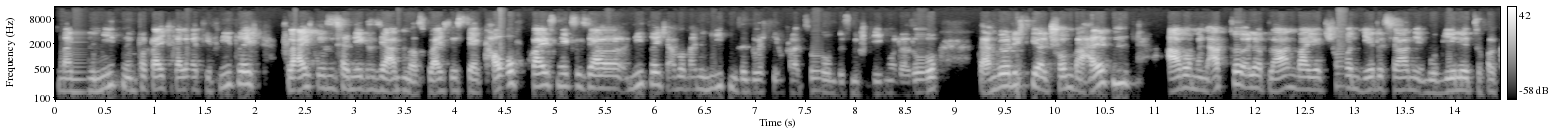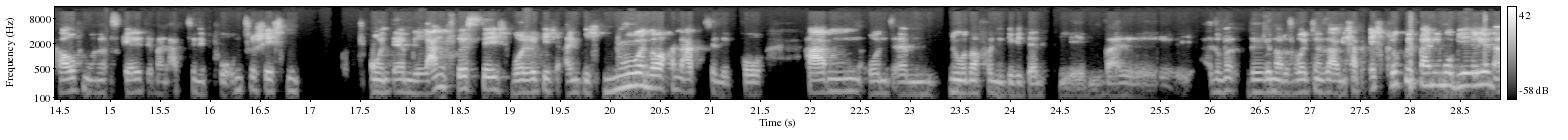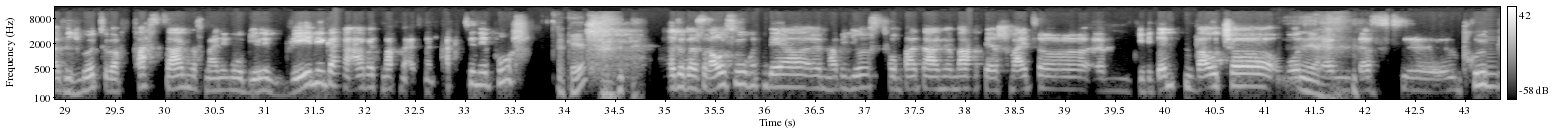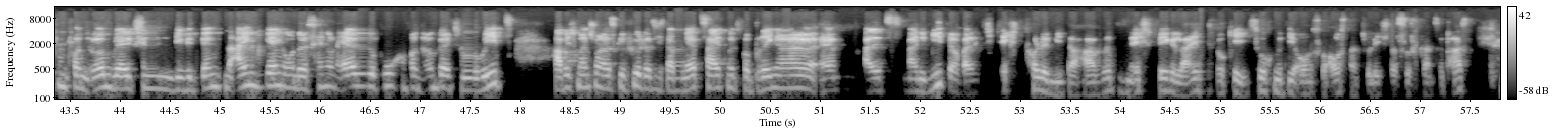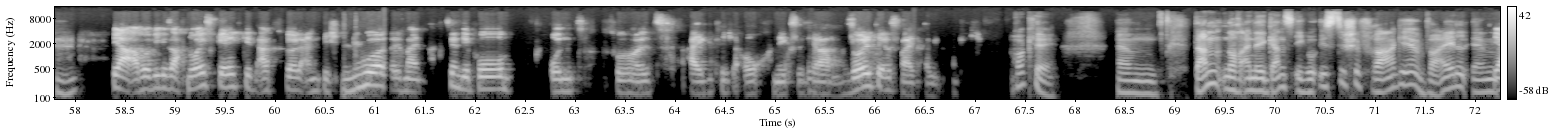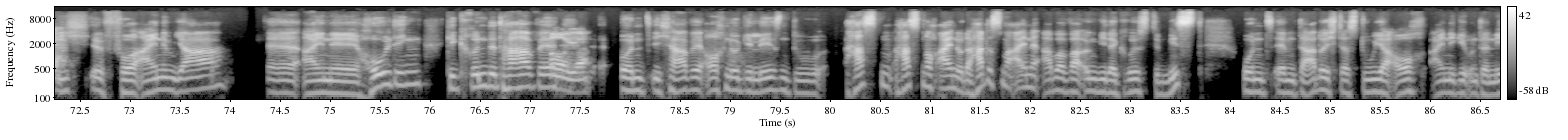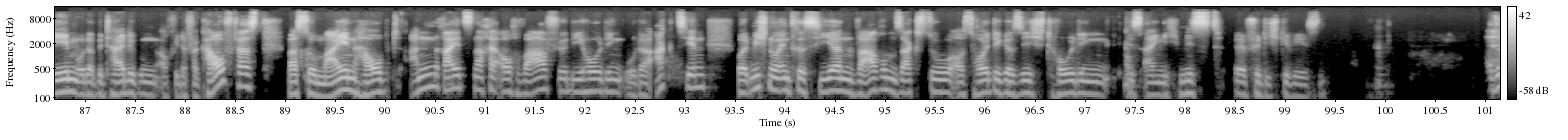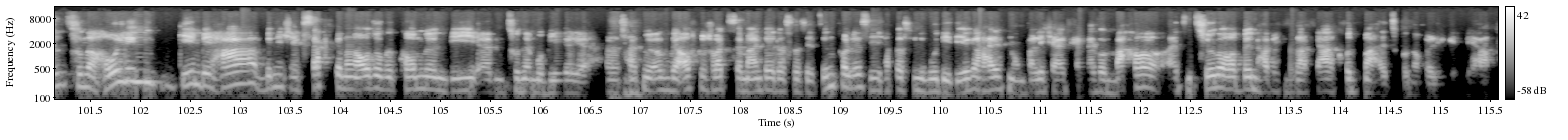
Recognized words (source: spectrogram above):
meine Mieten im Vergleich relativ niedrig. Vielleicht ist es ja nächstes Jahr anders. Vielleicht ist der Kaufpreis nächstes Jahr niedrig, aber meine Mieten sind durch die Inflation ein bisschen gestiegen oder so. Dann würde ich die halt schon behalten. Aber mein aktueller Plan war jetzt schon, jedes Jahr eine Immobilie zu verkaufen und das Geld in mein Aktiendepot umzuschichten. Und ähm, langfristig wollte ich eigentlich nur noch ein Aktiendepot haben und ähm, nur noch von den Dividenden leben, weil, also genau, das wollte ich nur sagen. Ich habe echt Glück mit meinen Immobilien. Also ich mhm. würde sogar fast sagen, dass meine Immobilien weniger Arbeit machen als mein Aktiendepot. Okay. Also das Raussuchen der ähm, habe ich just vor ein paar Tagen gemacht, der Schweizer ähm, Dividendenvoucher und ja. ähm, das äh, Prüfen von irgendwelchen Dividendeneingängen und das Hin- und Hergebuchen von irgendwelchen Reads, habe ich manchmal das Gefühl, dass ich da mehr Zeit mit verbringe ähm, als meine Mieter, weil ich echt tolle Mieter habe. Die sind echt pflegeleicht. Okay, ich suche mir die auch so aus natürlich, dass das Ganze passt. Mhm. Ja, aber wie gesagt, neues Geld geht aktuell eigentlich nur in mein Aktiendepot und es eigentlich auch nächstes Jahr, sollte es weitergehen. Okay. Ähm, dann noch eine ganz egoistische Frage, weil ähm, ja. ich äh, vor einem Jahr äh, eine Holding gegründet habe. Oh, ja. Und ich habe auch nur gelesen, du hast, hast noch eine oder hattest mal eine, aber war irgendwie der größte Mist. Und ähm, dadurch, dass du ja auch einige Unternehmen oder Beteiligungen auch wieder verkauft hast, was so mein Hauptanreiz nachher auch war für die Holding oder Aktien, wollte mich nur interessieren, warum sagst du aus heutiger Sicht, Holding ist eigentlich Mist äh, für dich gewesen? Also zu einer Holding GmbH bin ich exakt genauso gekommen wie ähm, zu einer Immobilie. Das hat mir irgendwer aufgeschwatzt, der meinte, dass das jetzt sinnvoll ist. Ich habe das für eine gute Idee gehalten und weil ich halt eher so ein Macher als ein Zögerer bin, habe ich gesagt, ja, gründ mal halt so eine Holding GmbH.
